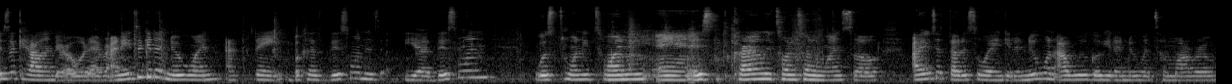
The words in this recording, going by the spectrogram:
it's a calendar or whatever. I need to get a new one, I think, because this one is, yeah, this one was 2020 and it's currently 2021. So I need to throw this away and get a new one. I will go get a new one tomorrow.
